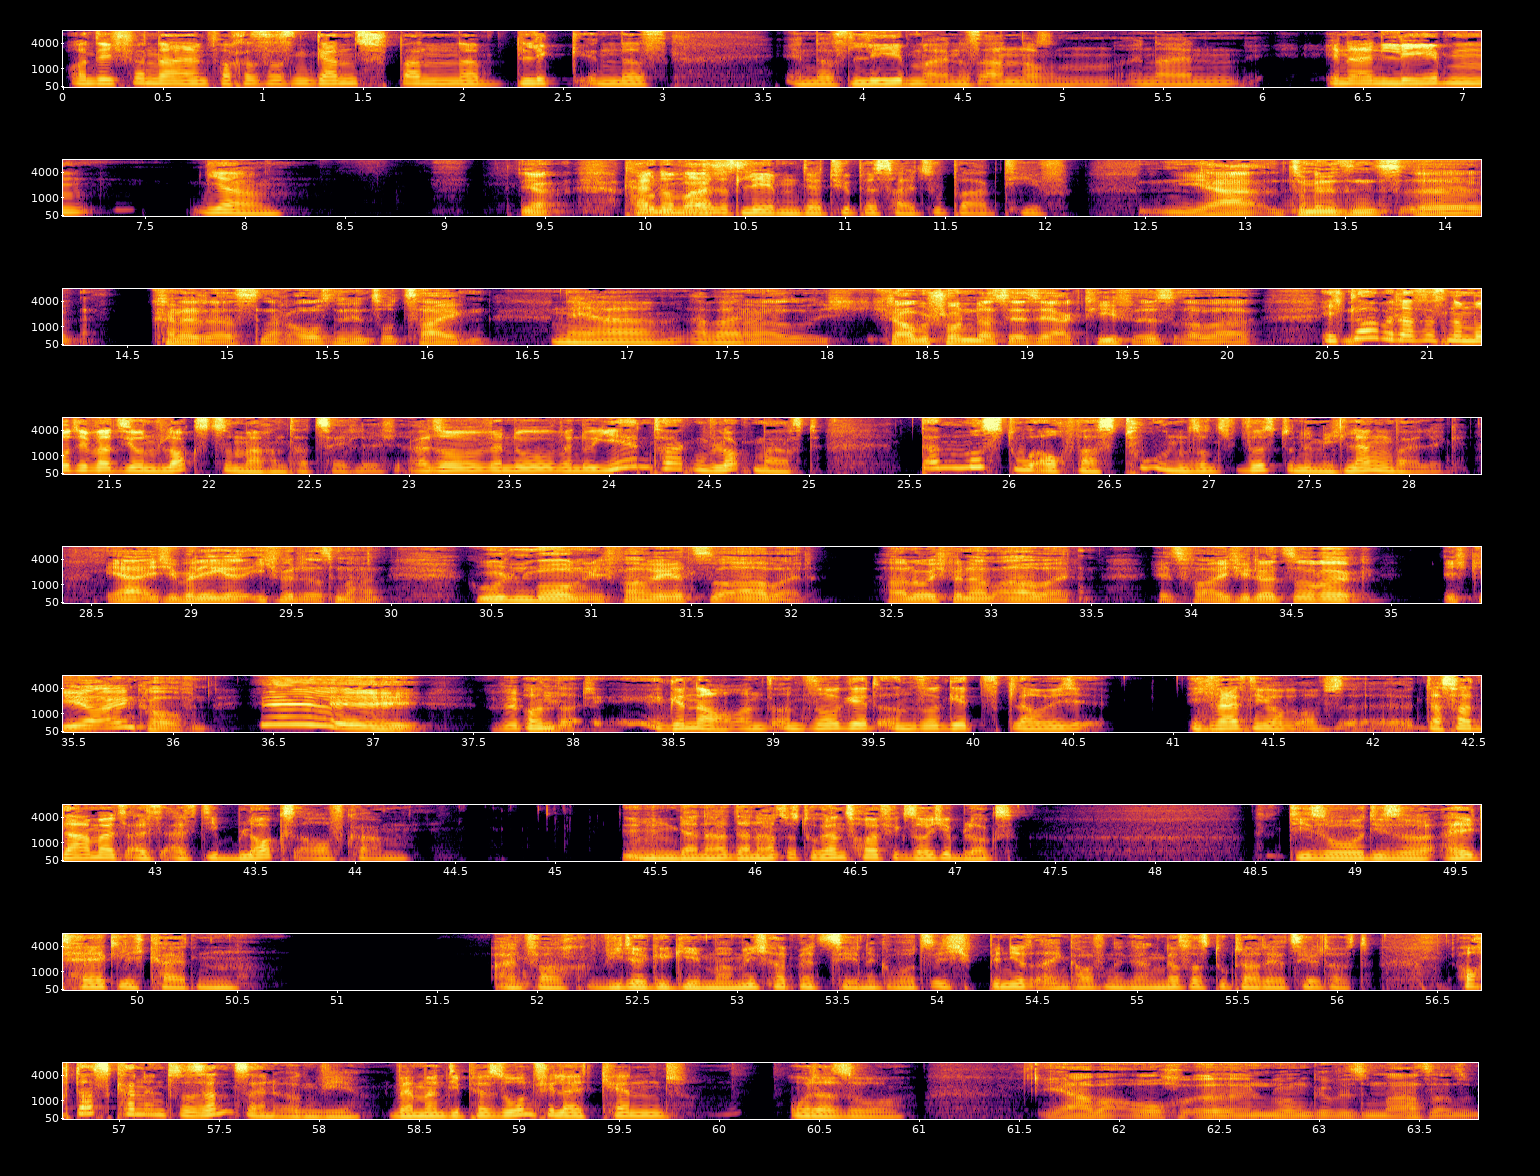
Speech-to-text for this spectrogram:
Und ich finde einfach, es ist ein ganz spannender Blick in das, in das Leben eines anderen, in ein, in ein Leben, ja. Ja. Kein normales weißt, Leben. Der Typ ist halt super aktiv. Ja, zumindestens äh, kann er das nach außen hin so zeigen. Naja, aber. Also ich glaube schon, dass er sehr aktiv ist, aber. Ich glaube, das ist eine Motivation, Vlogs zu machen tatsächlich. Also wenn du, wenn du jeden Tag einen Vlog machst, dann musst du auch was tun, sonst wirst du nämlich langweilig. Ja, ich überlege, ich würde das machen. Guten Morgen, ich fahre jetzt zur Arbeit. Hallo, ich bin am Arbeiten. Jetzt fahre ich wieder zurück. Ich gehe einkaufen. Hey! Repeat. Und äh, genau, und, und so geht, und so geht's, glaube ich. Ich weiß nicht, ob ob's, äh, das war damals, als, als die Blogs aufkamen. Mhm. Dann, dann hattest du ganz häufig solche Blogs, die so diese Alltäglichkeiten einfach wiedergegeben haben. Ich habe mir Zähne gewurzt, ich bin jetzt einkaufen gegangen, das, was du gerade erzählt hast. Auch das kann interessant sein irgendwie, wenn man die Person vielleicht kennt oder so. Ja, aber auch äh, nur im gewissen Maße. Also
